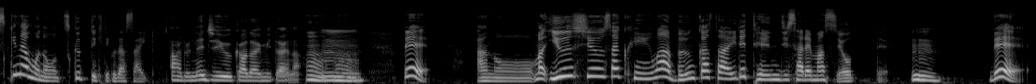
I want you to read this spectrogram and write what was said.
好きなものを作ってきてくださいと。あるね自由課題みたいな。うんうんであのーまあ優秀作品は文化祭で展示されますよって。うん、うん、で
